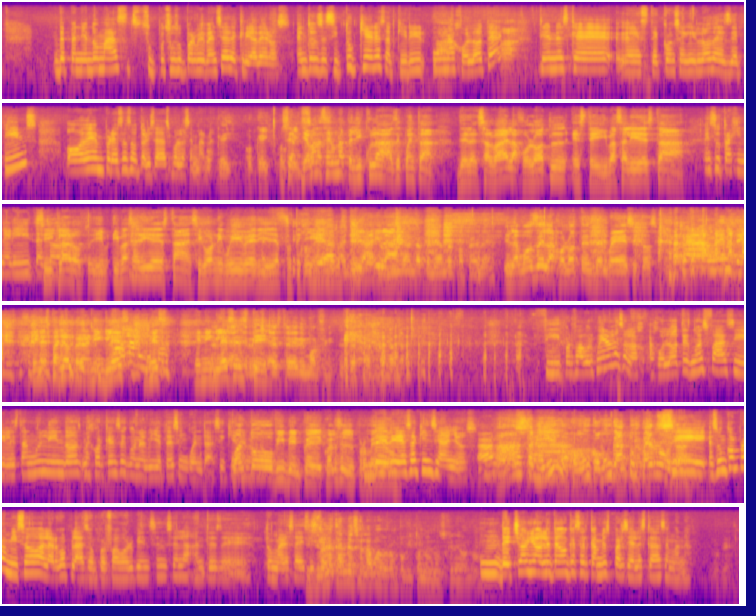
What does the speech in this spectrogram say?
dependiendo más su, su supervivencia de criaderos. Entonces, si tú quieres adquirir un ajolote, ah. tienes que este, conseguirlo desde PINS o de empresas autorizadas por la Semarnat. Ok, ok. O sea, ya van a hacer una película, haz de cuenta, de salvar el ajolotl, este, y va a salir esta... En su trajinerita y Sí, todo. claro, y, y va a salir esta Sigourney Weaver y ella Creo que protegiéndolos. Angelina Y la- anda peleando el papel, ¿eh? Y la voz del ajolote es de res y todo eso. Claramente. En español, pero en inglés es... En inglés, Eh, Rich- este... este Eddie Murphy. Sí, por favor, cuiden los aj- ajolotes. No es fácil, están muy lindos. Mejor quédense con el billete de 50 si quieren. ¿Cuánto viven? ¿Qué- ¿Cuál es el promedio? De 10 a 15 años. Ah, no, Ah, pues, está bien, como un, como un gato, un perro. o sea. Sí, es un compromiso a largo plazo. Por favor, piénsensela antes de tomar esa Y si no decisión. le cambias el agua, dura un poquito menos, creo, ¿no? Mm, De hecho, yo le tengo que hacer cambios parciales cada semana.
